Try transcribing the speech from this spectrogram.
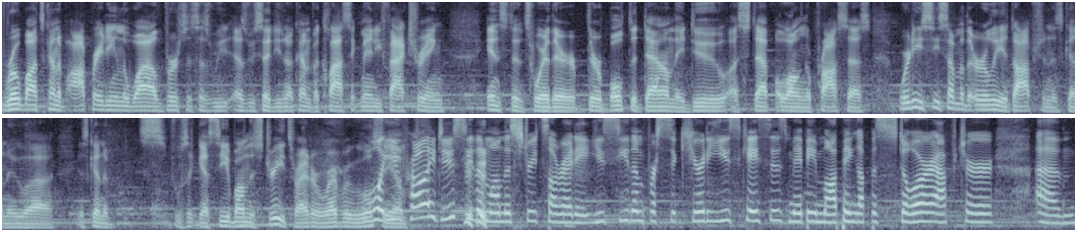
robots kind of operating in the wild versus as we as we said, you know, kind of a classic manufacturing instance where they're they're bolted down, they do a step along a process. Where do you see some of the early adoption is going to uh, is going to I see them on the streets, right, or wherever we will well, see them? Well, you probably do see them on the streets already. You see them for security use cases, maybe mopping up a store after um,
